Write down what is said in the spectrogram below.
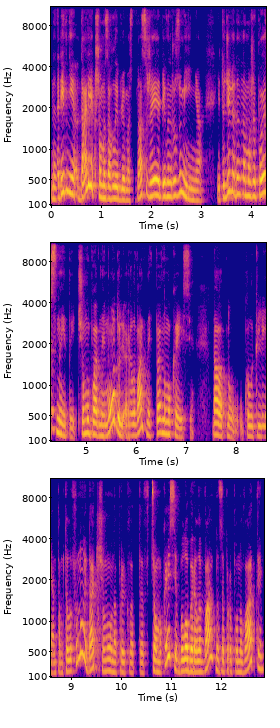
На рівні далі, якщо ми заглиблюємось, у нас вже є рівень розуміння, і тоді людина може пояснити, чому певний модуль релевантний в певному кейсі. Да, от, ну, коли клієнт там телефонує, да, чому, наприклад, в цьому кейсі було би релевантно запропонувати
